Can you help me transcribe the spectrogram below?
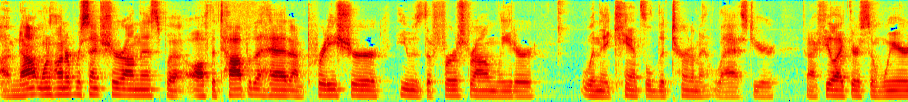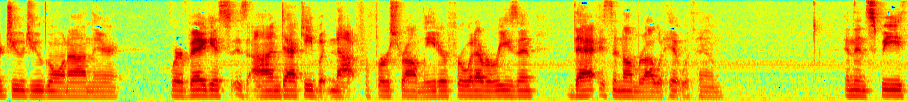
I'm not 100% sure on this, but off the top of the head, I'm pretty sure he was the first round leader when they canceled the tournament last year. And I feel like there's some weird juju going on there where Vegas is on Hideki but not for first round leader for whatever reason. That is the number I would hit with him. And then Spieth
